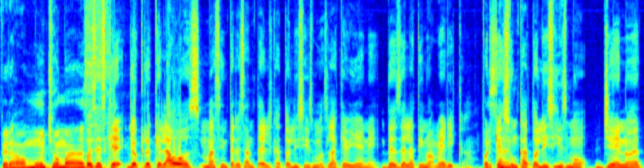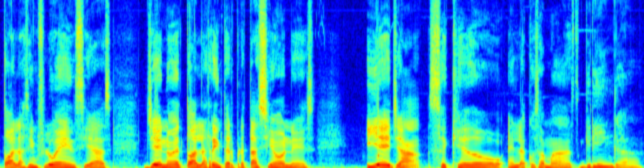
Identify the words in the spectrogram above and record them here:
esperaba mucho más. Pues es que yo creo que la voz más interesante del catolicismo es la que viene desde Latinoamérica, porque es un catolicismo lleno de todas las influencias, lleno de todas las reinterpretaciones, y ella se quedó en la cosa más gringa,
